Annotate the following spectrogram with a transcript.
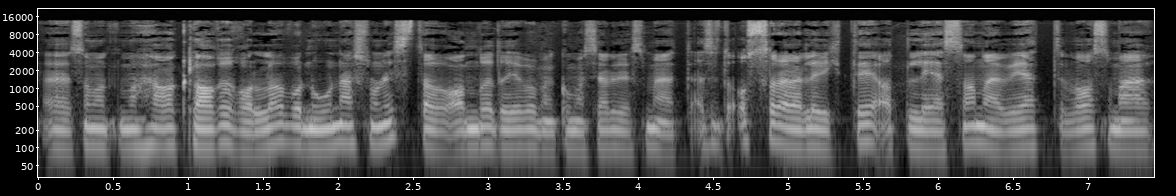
Eh, sånn at man har klare roller hvor noen er journalister og andre driver med kommersiell virksomhet. Jeg syns også det er veldig viktig at leserne vet hva som er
